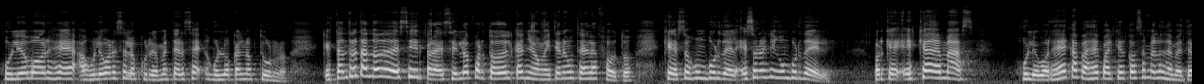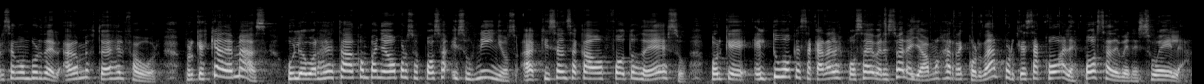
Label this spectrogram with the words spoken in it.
Julio Borges, a Julio Borges se le ocurrió meterse en un local nocturno. Que están tratando de decir, para decirlo por todo el cañón, ahí tienen ustedes la foto, que eso es un burdel. Eso no es ningún burdel. Porque es que además, Julio Borges es capaz de cualquier cosa menos de meterse en un burdel. Háganme ustedes el favor. Porque es que además, Julio Borges estaba acompañado por su esposa y sus niños. Aquí se han sacado fotos de eso. Porque él tuvo que sacar a la esposa de Venezuela. Ya vamos a recordar por qué sacó a la esposa de Venezuela.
